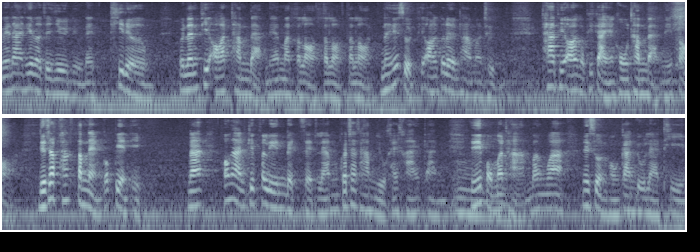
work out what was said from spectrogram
ไม่ได้ที่เราจะยืนอยู่ในที่เดิมเพราะฉะนั้นพี่ออสทำแบบเนี้ยมาตลอดตลอดตลอดในที่สุดพี่ออสก็เดินทางมาถึง ถ้าพี่ออสกับพี่ไก่ยังคงทำแบบนี้ต่อ เดี๋ยวถ้าพักตำแหน่งก็เปลี่ยนอีกนะเพราะงานกิฟเฟอรีนเบ็ดเสร็จแล้วมันก็จะทำอยู่คล้าย ๆ กันอืมทีนี้ผมมาถามบ้างว่าในส่วนของการดูแลทีม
